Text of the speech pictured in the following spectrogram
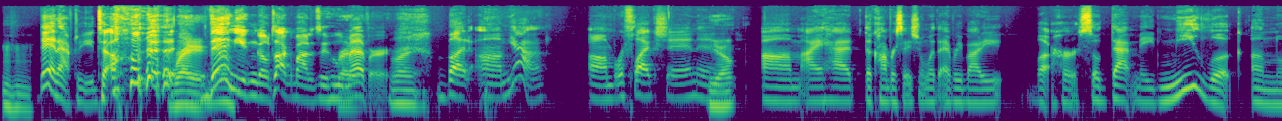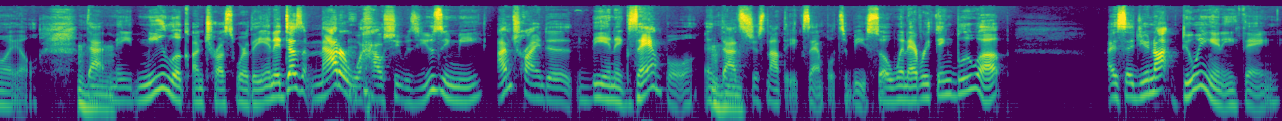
Then after you tell, Right. then you can go talk about it to whomever. Right. But um, yeah, um, reflection and Yep. um, I had the conversation with everybody but her. So that made me look unloyal. That mm-hmm. made me look untrustworthy. And it doesn't matter how she was using me. I'm trying to be an example, and mm-hmm. that's just not the example to be. So when everything blew up, I said, You're not doing anything.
